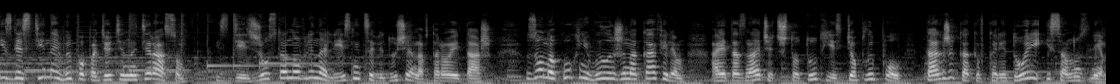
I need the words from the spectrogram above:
Из гостиной вы попадете на террасу. Здесь же установлена лестница, ведущая на второй этаж. Зона кухни выложена кафелем, а это значит, что тут есть теплый пол, так же, как и в коридоре и санузле.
